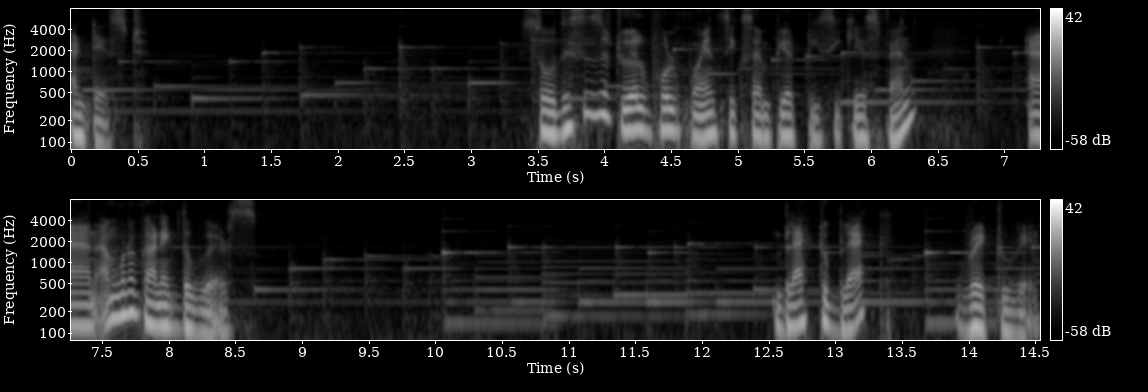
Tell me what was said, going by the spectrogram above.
and test. So this is a 12 volt 0.6 ampere PC case fan and I'm gonna connect the wires. Black to black, red to red.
